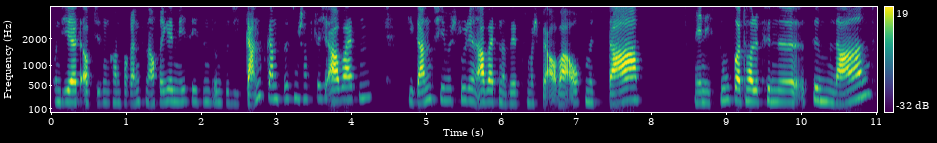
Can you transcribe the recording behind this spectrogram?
und die halt auf diesen Konferenzen auch regelmäßig sind und so, die ganz, ganz wissenschaftlich arbeiten, die ganz viel mit Studien arbeiten. Also jetzt zum Beispiel aber auch mit da, den ich super toll finde, Sim Land.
